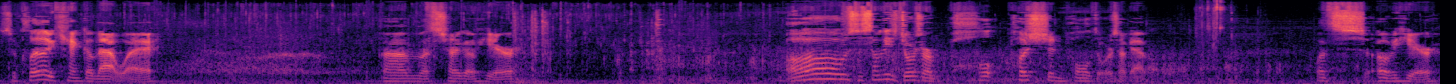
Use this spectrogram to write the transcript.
So clearly we can't go that way. Um, let's try to go here. Oh, so some of these doors are pull, push and pull doors. Okay. What's over here?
